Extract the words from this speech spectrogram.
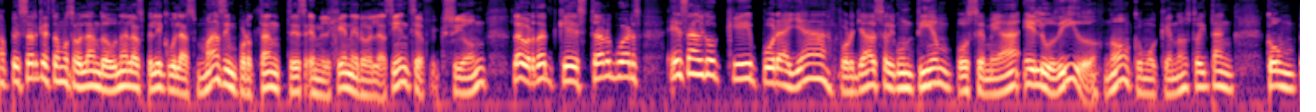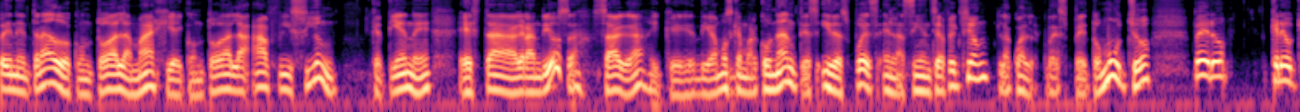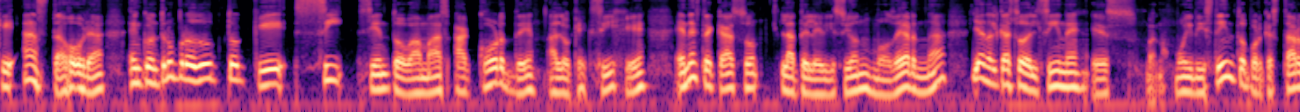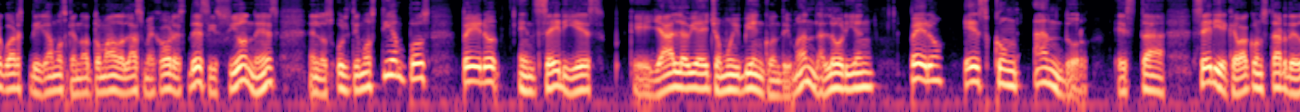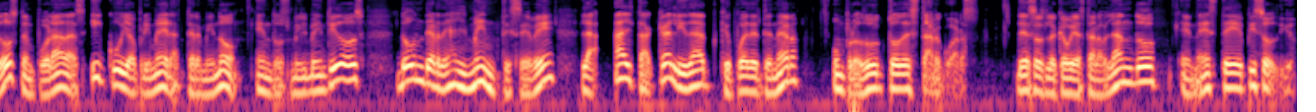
a pesar que estamos hablando de una de las películas más importantes en el género de la ciencia ficción, la verdad que Star Wars es algo que por allá, por ya hace algún tiempo, se me ha eludido, ¿no? Como que no estoy tan compenetrado con toda la magia y con toda la afición que tiene esta grandiosa saga y que digamos que marcó antes y después en la ciencia ficción, la cual respeto mucho, pero creo que hasta ahora encontré un producto que sí siento va más acorde a lo que exige, en este caso la televisión moderna, y en el caso del cine es, bueno, muy distinto porque Star Wars digamos que no ha tomado las mejores decisiones en los últimos tiempos, pero en series que ya lo había hecho muy bien con The Mandalorian, pero es con Andor esta serie que va a constar de dos temporadas y cuya primera terminó en 2022, donde realmente se ve la alta calidad que puede tener un producto de Star Wars. De eso es lo que voy a estar hablando en este episodio.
